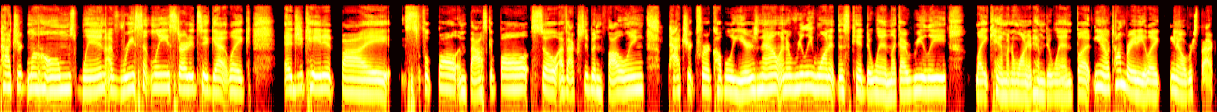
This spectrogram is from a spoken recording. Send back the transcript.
Patrick Mahomes win. I've recently started to get like educated by football and basketball. So I've actually been following Patrick for a couple of years now, and I really wanted this kid to win. Like, I really like him and I wanted him to win. But you know, Tom Brady, like you know, respect.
